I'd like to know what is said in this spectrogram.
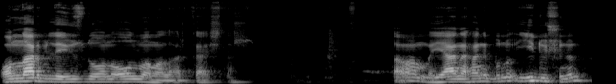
Onlar bile %10 olmamalı arkadaşlar. Tamam mı? Yani hani bunu iyi düşünün.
